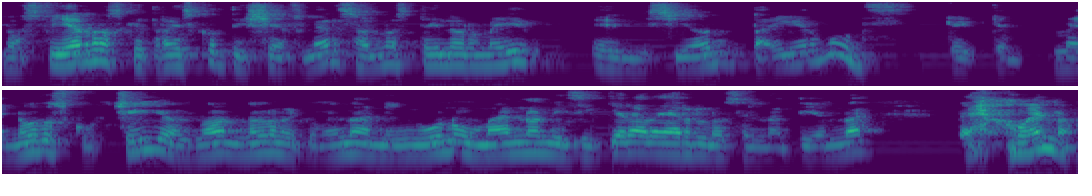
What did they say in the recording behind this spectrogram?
Los fierros que trae Scotty Scheffler son los Taylor Made edición Tiger Woods, que, menudos cuchillos, ¿no? No lo recomiendo a ningún humano, ni siquiera verlos en la tienda. Pero bueno,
